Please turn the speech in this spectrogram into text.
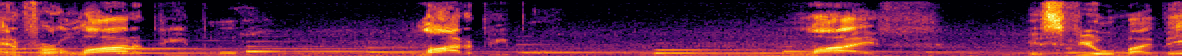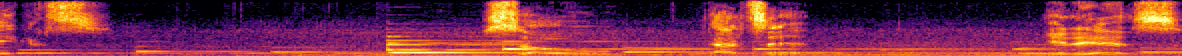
And for a lot of people, a lot of people, life is fueled by Vegas. So that's it. It is.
